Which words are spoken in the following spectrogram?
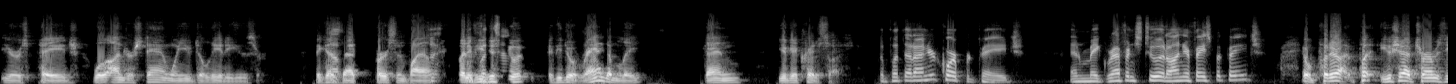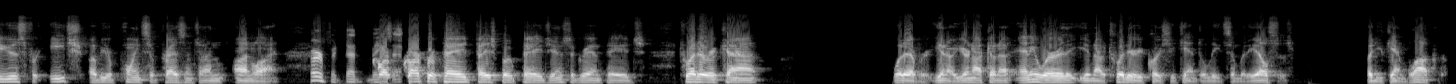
your page will understand when you delete a user because Now- that person violates. But if you just do it, if you do it randomly, then you get criticized. To put that on your corporate page and make reference to it on your Facebook page? You'll put it, put, you should have terms of use for each of your points of presence on, online. Perfect. That makes Cor- sense. Corporate page, Facebook page, Instagram page, Twitter account, whatever, you know, you're not gonna, anywhere that, you know, Twitter, of course, you can't delete somebody else's, but you can't block them.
